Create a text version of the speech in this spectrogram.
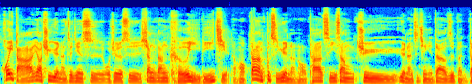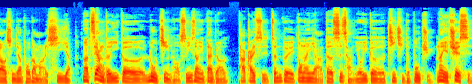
辉达要去越南这件事，我觉得是相当可以理解的哈。当然不止越南哦，它实际上去越南之前也到日本、到新加坡、到马来西亚，那这样的一个。个路径哈，实际上也代表他开始针对东南亚的市场有一个积极的布局。那也确实，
